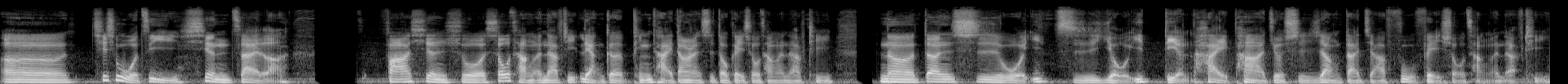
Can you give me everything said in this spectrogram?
呃，其实我自己现在啦，发现说收藏 NFT 两个平台当然是都可以收藏 NFT。那但是我一直有一点害怕，就是让大家付费收藏 NFT。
